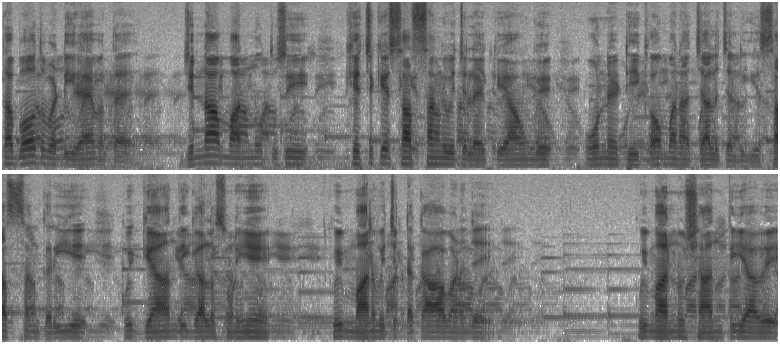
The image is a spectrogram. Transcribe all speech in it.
ਤਾਂ ਬਹੁਤ ਵੱਡੀ ਰਹਿਮਤ ਹੈ। ਜਿੰਨਾ ਮਨ ਨੂੰ ਤੁਸੀਂ ਖਿੱਚ ਕੇ ਸਤ ਸੰਗ ਵਿੱਚ ਲੈ ਕੇ ਆਉਂਗੇ ਉਹਨੇ ਠੀਕ ਆ। ਉਹ ਮਨਾ ਚੱਲ ਚੱਲੀਏ ਸਤ ਸੰਗ ਕਰੀਏ, ਕੋਈ ਗਿਆਨ ਦੀ ਗੱਲ ਸੁਣੀਏ, ਕੋਈ ਮਨ ਵਿੱਚ ਟਿਕਾ ਬਣ ਜਾਏ, ਕੋਈ ਮਨ ਨੂੰ ਸ਼ਾਂਤੀ ਆਵੇ।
